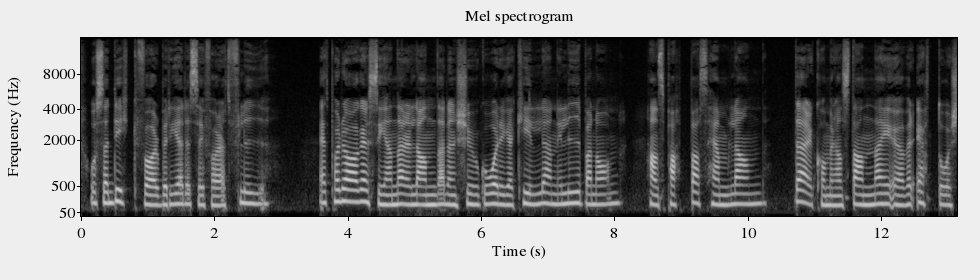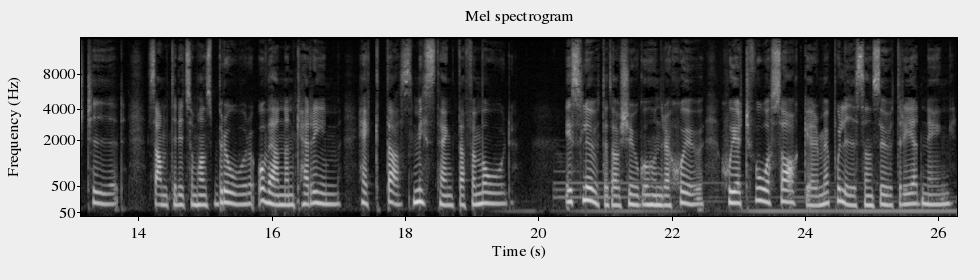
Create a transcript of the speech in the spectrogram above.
och Sadiq förbereder sig för att fly. Ett par dagar senare landar den 20-åriga killen i Libanon, hans pappas hemland. Där kommer han stanna i över ett års tid samtidigt som hans bror och vännen Karim häktas misstänkta för mord. I slutet av 2007 sker två saker med polisens utredning.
